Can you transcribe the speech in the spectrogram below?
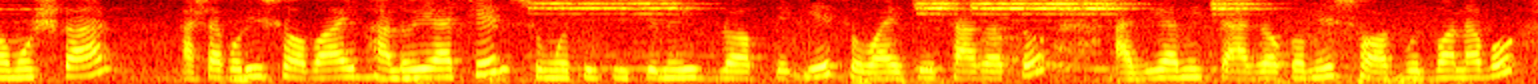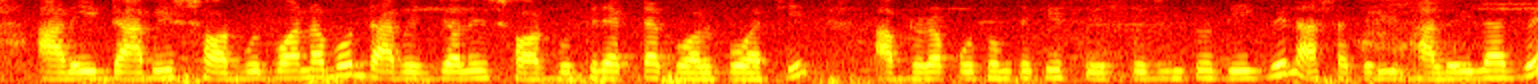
নমস্কার। আশা করি সবাই ভালোই আছেন। সুমতি কিচেনের ব্লগ থেকে সবাইকে স্বাগত। আজকে আমি চার রকমের শরবত বানাবো। আর এই ডাবের শরবত বানাবো। ডাবের জলের শরবতের একটা গল্প আছে। আপনারা প্রথম থেকে শেষ পর্যন্ত দেখবেন। আশা করি ভালোই লাগবে।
